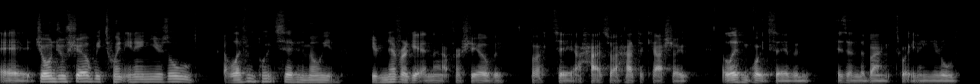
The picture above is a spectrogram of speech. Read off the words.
Uh, Jonjo Shelvey, 29 years old, 11.7 million. You're never getting that for Shelvey, but uh, I had so I had to cash out. 11.7 is in the bank. 29 year old,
